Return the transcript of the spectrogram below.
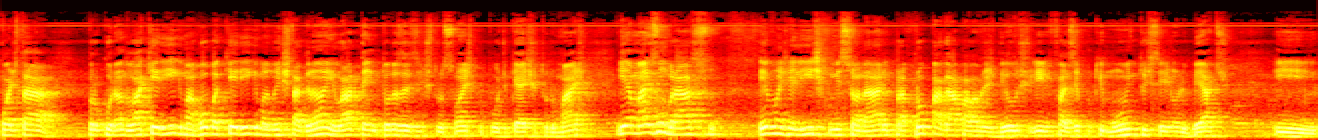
pode estar procurando lá Querigma, arroba Querigma no Instagram e lá tem todas as instruções para o podcast e tudo mais. E é mais um braço evangelístico, missionário para propagar a palavra de Deus e fazer com que muitos sejam libertos e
